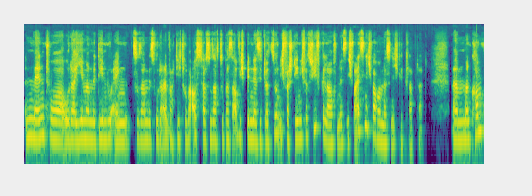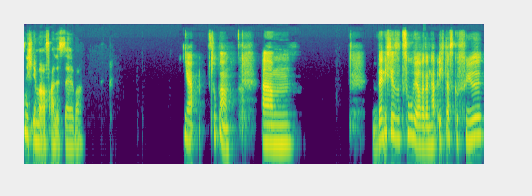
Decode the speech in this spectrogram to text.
einen Mentor oder jemand, mit dem du eng zusammen bist, wo du einfach dich drüber austauschst und sagst, du pass auf, ich bin in der Situation, ich verstehe nicht, was schiefgelaufen ist. Ich weiß nicht, warum das nicht geklappt hat. Ähm, man kommt nicht immer auf alles selber. Ja, super. Ähm, wenn ich dir so zuhöre, dann habe ich das Gefühl,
